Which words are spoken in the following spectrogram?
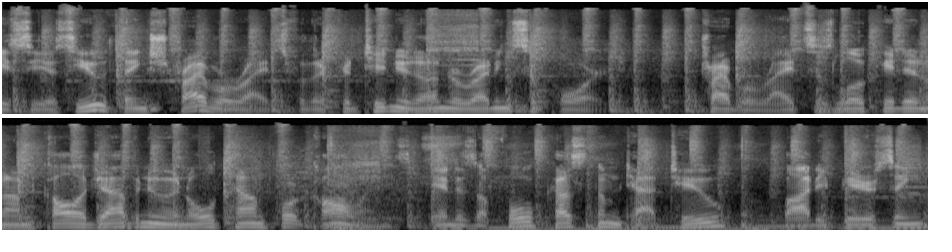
KCSU thanks Tribal Rites for their continued underwriting support. Tribal Rites is located on College Avenue in Old Town Fort Collins and is a full custom tattoo, body piercing,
